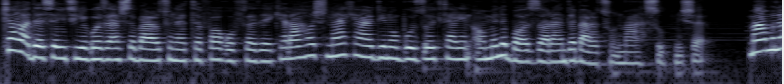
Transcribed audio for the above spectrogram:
چه حادثه ای توی گذشته براتون اتفاق افتاده که رهاش نکردین و بزرگترین عامل بازدارنده براتون محسوب میشه؟ معمولا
